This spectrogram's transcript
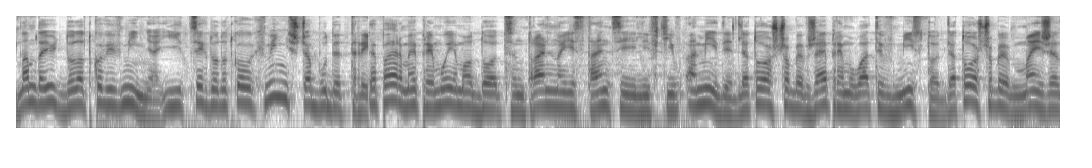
нам дають додаткові вміння, і цих додаткових вмінь ще буде три. Тепер ми прямуємо до центральної станції ліфтів Аміди для того, щоб вже прямувати в місто, для того, щоб майже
